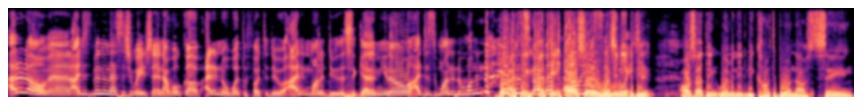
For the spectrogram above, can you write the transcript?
I don't know, man. I just been in that situation. I woke up. I didn't know what the fuck to do. I didn't want to do this again. You know, I just wanted to want to. But I think I think also women need to be also I think women need to be comfortable enough saying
